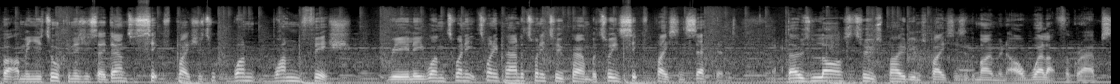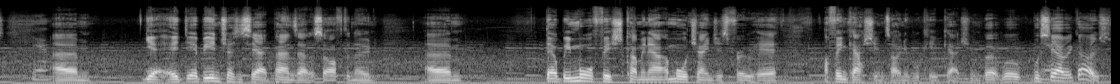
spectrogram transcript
But I mean, you're talking, as you say, down to sixth place. You're talking one one fish, really, one 20, 20 pound or 22 pound between sixth place and second. Those last two podium places at the moment are well up for grabs. Yeah. Um, yeah, it, it'd be interesting to see how it pans out this afternoon. Um, there'll be more fish coming out and more changes through here. I think Ashley and Tony will keep catching, but we'll we'll see how it goes.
